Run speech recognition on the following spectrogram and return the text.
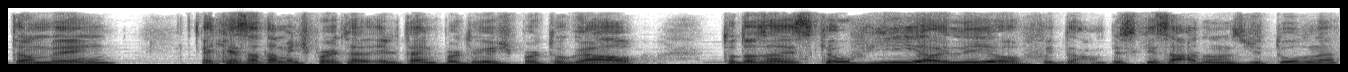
também é que exatamente por ele tá em português de Portugal, todas as vezes que eu via ali, eu fui dar uma pesquisada antes de tudo, né?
